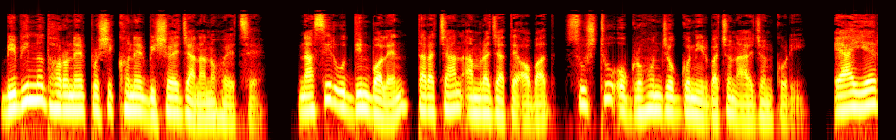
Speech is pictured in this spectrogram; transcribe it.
বিভিন্ন ধরনের প্রশিক্ষণের বিষয়ে জানানো হয়েছে। নাসির উদ্দিন বলেন, তারা চান আমরা যাতে অবাধ, সুষ্ঠু ও গ্রহণযোগ্য নির্বাচন আয়োজন করি। এআইয়ের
